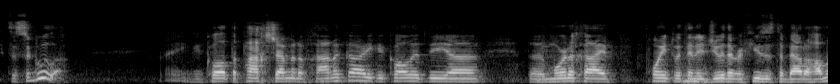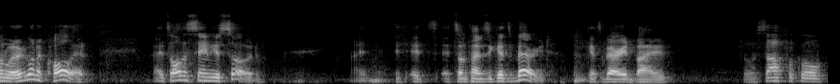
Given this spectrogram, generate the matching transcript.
It's a segula. You can call it the Pach Shemen of Hanukkah, or you could call it the, uh, the Mordechai point within a Jew that refuses to bow to Haman, whatever you want to call it. It's all the same. Right? It, it's, it, sometimes it gets buried. It gets buried by philosophical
